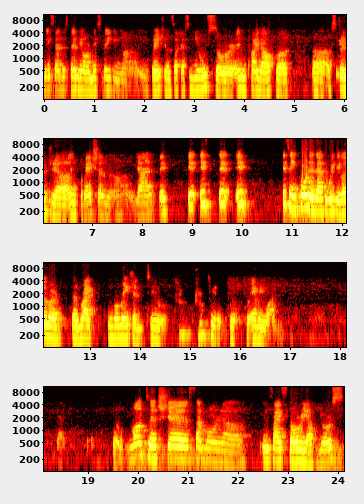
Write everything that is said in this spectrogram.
misunderstanding or misleading uh, information, such as news or any kind of uh, uh, strange uh, information. Uh, yeah, it, it, it, it, it, it's important that we deliver the right information to to, to, to everyone. So you want to share some more uh, inside story of yours?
